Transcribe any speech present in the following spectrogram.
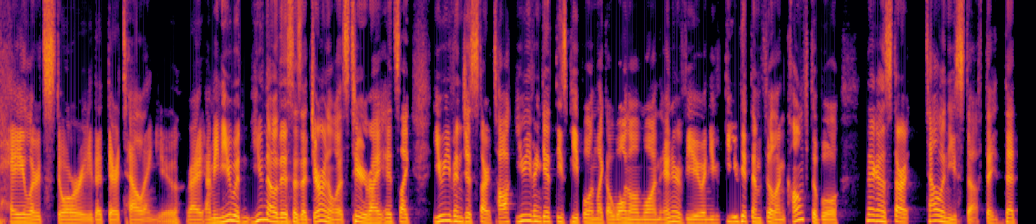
tailored story that they're telling you right? I mean you would you know this as a journalist too right? It's like you even just start talk you even get these people in like a one-on-one interview and you you get them feeling comfortable they're going to start telling you stuff that that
